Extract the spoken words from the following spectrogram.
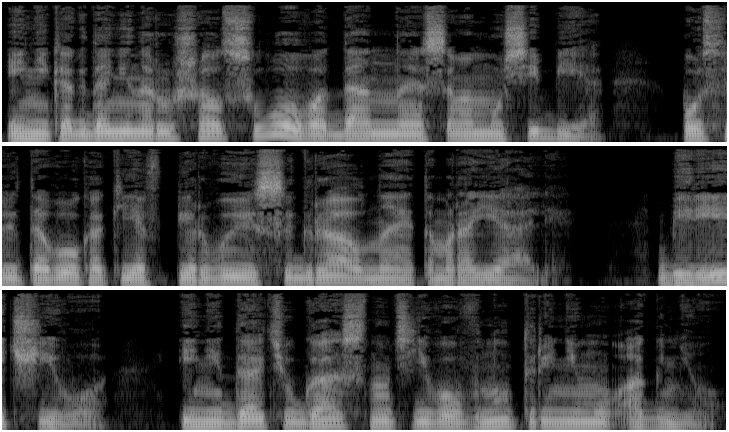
и никогда не нарушал слово, данное самому себе, после того, как я впервые сыграл на этом рояле, беречь его и не дать угаснуть его внутреннему огню.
